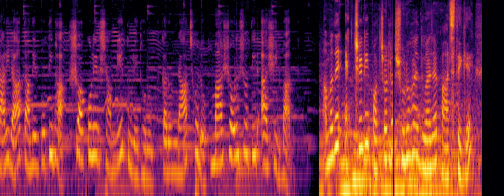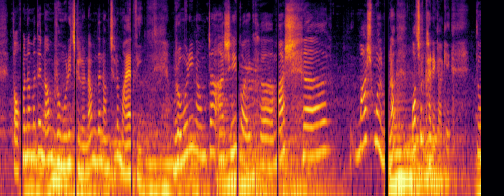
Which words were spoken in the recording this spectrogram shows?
নারীরা তাদের প্রতিভা সকলের সামনে তুলে ধরুক। কারণ নাচ হলো মা সরস্বতীর আশীর্বাদ। আমাদের অ্যাকচুয়ালি পথ চলা শুরু হয় দু থেকে। তখন আমাদের নাম ভ্রমরী ছিল না, আমাদের নাম ছিল মায়াবী ভ্রমরী নামটা আসে কয়েক মাস মাস বলব না বছর খানেক আগে। তো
